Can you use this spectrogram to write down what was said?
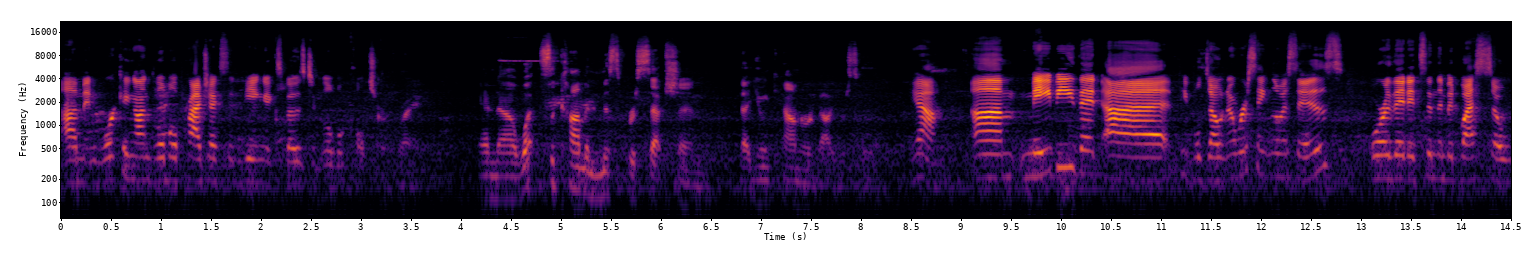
um, and working on global projects and being exposed to global culture. Right. And uh, what's the common misperception that you encounter about your school? Yeah. Um, maybe that uh, people don't know where St. Louis is, or that it's in the Midwest, so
